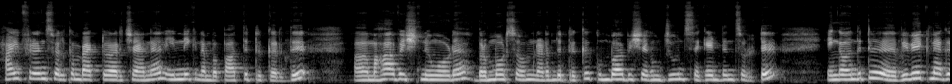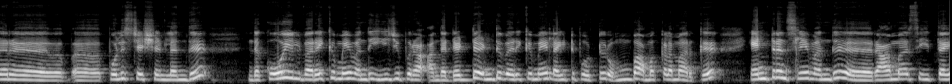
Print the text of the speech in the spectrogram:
Hi friends welcome back to our channel இன்றைக்கி நம்ம பார்த்துட்ருக்கிறது மகாவிஷ்ணுவோட பிரம்மோற்சவம் நடந்துட்டுருக்கு. கும்பாபிஷேகம் ஜூன் செகண்டுன்னு சொல்லிட்டு இங்கே வந்துட்டு விவேக் நகர் போலீஸ் ஸ்டேஷன்லேருந்து இந்த கோயில் வரைக்குமே வந்து ஈஜிபுரா அந்த டெட் எண்டு வரைக்குமே லைட்டு போட்டு ரொம்ப அமக்கலமாக இருக்குது என்ட்ரன்ஸ்லேயே வந்து ராமர் சீதை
